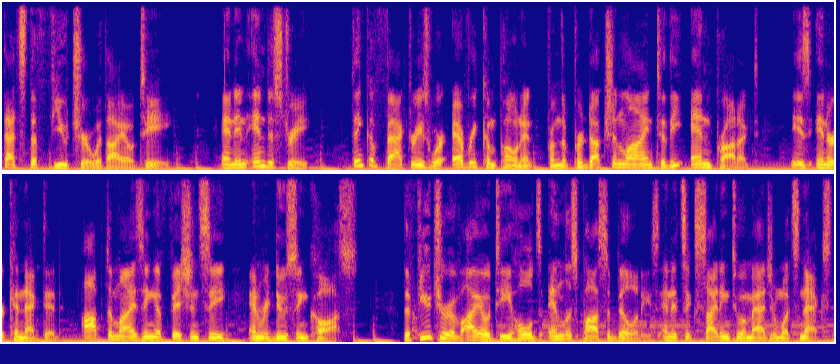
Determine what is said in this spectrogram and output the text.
That's the future with IoT. And in industry, think of factories where every component, from the production line to the end product, is interconnected, optimizing efficiency and reducing costs. The future of IoT holds endless possibilities and it's exciting to imagine what's next.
